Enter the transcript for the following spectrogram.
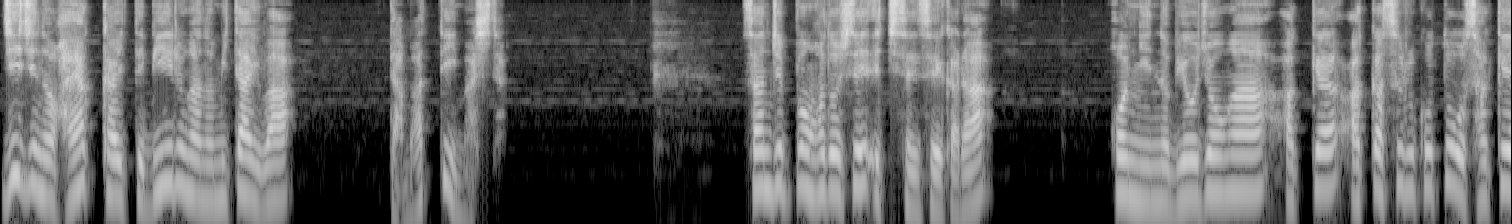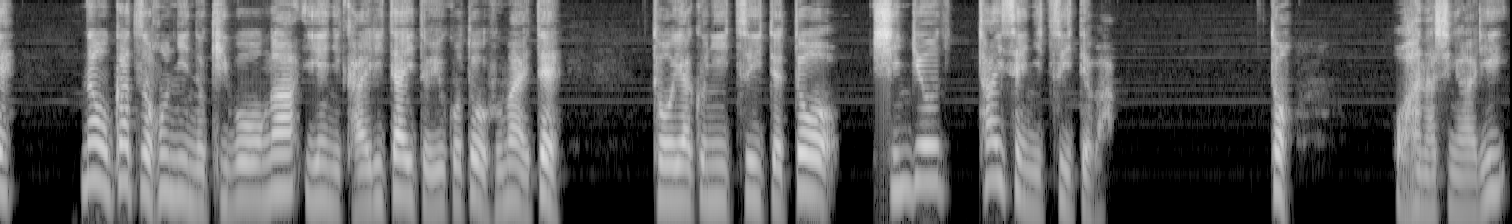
じじの早く帰ってビールが飲みたいは黙っていました。30分ほどしてエッチ先生から本人の病状が悪化することを避け、なおかつ本人の希望が家に帰りたいということを踏まえて、投薬についてと診療体制については、お話があり、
